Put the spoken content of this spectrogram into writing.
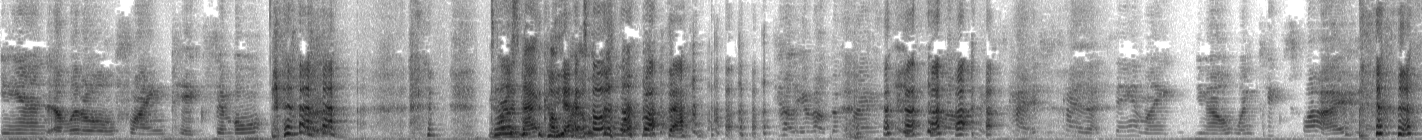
and a little flying pig symbol. Where did that come yeah, from? tell us more about that. Tell you about the flying pig. Well, it's, kind of, it's just kind of that saying like, you know, when pigs fly.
